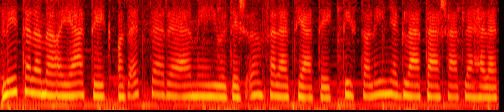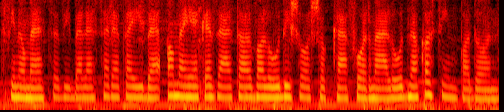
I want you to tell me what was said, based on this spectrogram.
Lételeme a játék, az egyszerre elmélyült és önfelett játék tiszta lényeglátását lehelet finomen szövi bele szerepeibe, amelyek ezáltal valódi sorsokká formálódnak a színpadon.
